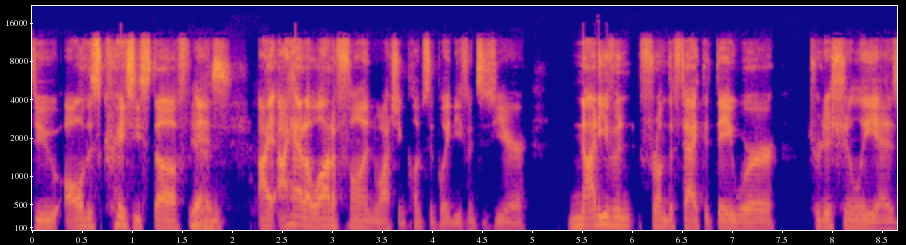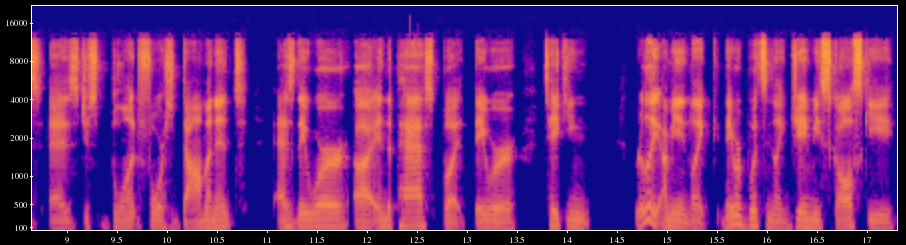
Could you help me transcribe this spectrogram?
do all this crazy stuff, yes. and I, I had a lot of fun watching Clemson play defense this year. Not even from the fact that they were traditionally as as just blunt force dominant as they were uh, in the past, but they were taking really, I mean, like they were blitzing like Jamie Skalski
